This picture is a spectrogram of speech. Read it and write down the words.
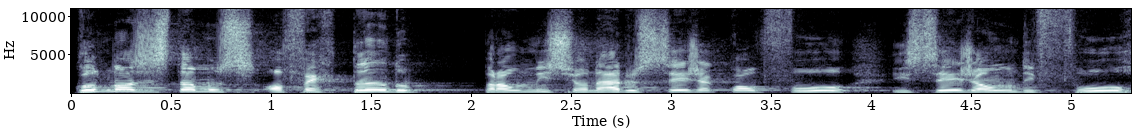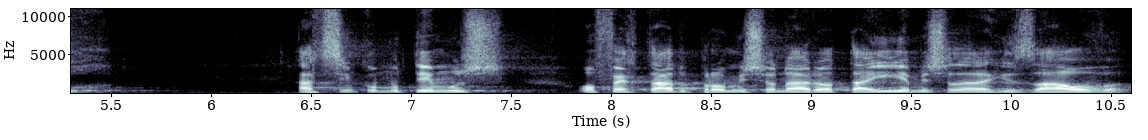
Quando nós estamos ofertando para um missionário, seja qual for e seja onde for, assim como temos ofertado para o missionário Otaí, a missionária Risalva,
